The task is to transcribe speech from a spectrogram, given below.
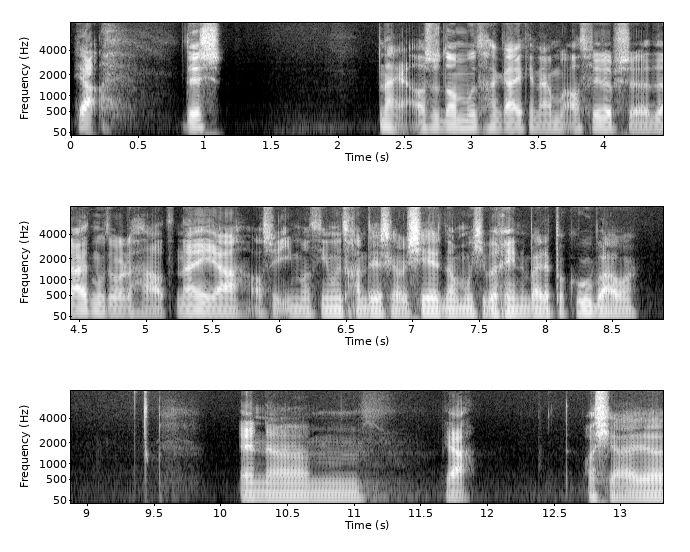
Ja, dus nou ja, als we dan moeten gaan kijken naar als Philips eh, eruit moet worden gehaald. Nee, ja, als er iemand die moet gaan disqualificeren, dan moet je beginnen bij de parcoursbouwer. En ehm, ja, als jij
